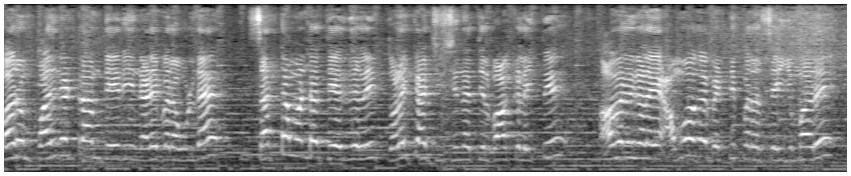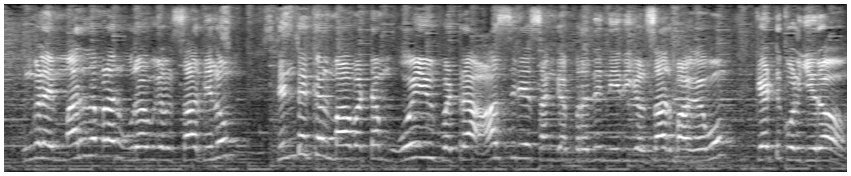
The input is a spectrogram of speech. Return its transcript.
வரும் பதினெட்டாம் தேதி நடைபெற உள்ள சட்டமன்ற தேர்தலில் தொலைக்காட்சி சின்னத்தில் வாக்களித்து அவர்களை அமோக வெற்றி பெற செய்யுமாறு உங்களை மருதமலர் உறவுகள் சார்பிலும் திண்டுக்கல் மாவட்டம் ஓய்வு பெற்ற ஆசிரியர் சங்க பிரதிநிதிகள் சார்பாகவும் கேட்டுக்கொள்கிறோம்.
